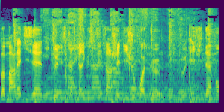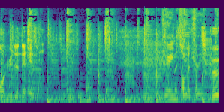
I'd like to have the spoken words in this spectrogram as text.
Bob Marley disait de Scratch Perry que c'était un génie, je crois que on peut évidemment lui donner raison. On va s'en remettre un petit peu.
